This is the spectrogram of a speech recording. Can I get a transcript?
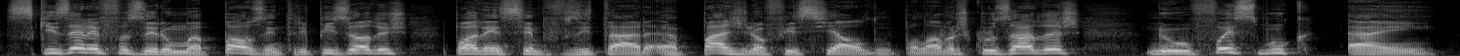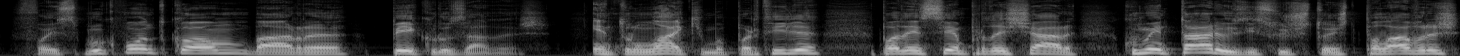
se quiserem fazer uma pausa entre episódios, podem sempre visitar a página oficial do Palavras Cruzadas no Facebook em facebook.com/pcruzadas. Entre um like e uma partilha, podem sempre deixar comentários e sugestões de palavras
